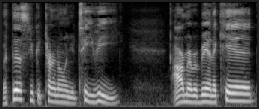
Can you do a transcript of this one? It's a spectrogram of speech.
But this you could turn on your TV. I remember being a kid,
